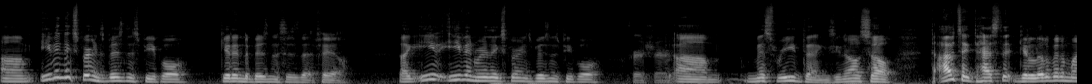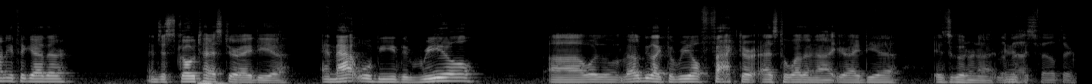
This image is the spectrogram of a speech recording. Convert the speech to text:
um, even experienced business people get into businesses that fail. Like e- even really experienced business people For sure. um, misread things, you know. So I would say test it, get a little bit of money together, and just go test your idea, and that will be the real. Uh, well, that'll be like the real factor as to whether or not your idea is good or not. the Anything- best filter.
